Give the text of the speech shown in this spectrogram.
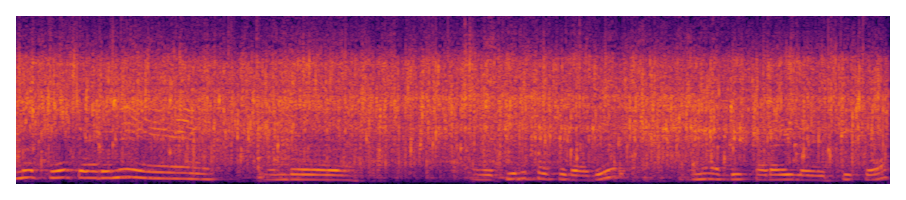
இன்னும் போட்ட உடனே நம்ம திருப்பக்கூடாது. இன்னும் அப்படியே கடாயில் ஒட்டிக்கும்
